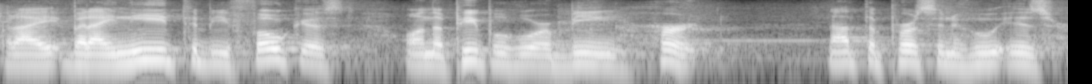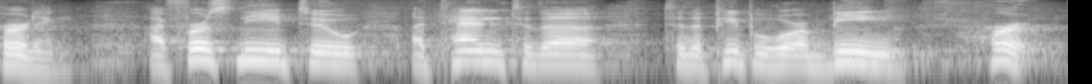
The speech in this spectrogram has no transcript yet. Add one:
but I, but I need to be focused on the people who are being hurt, not the person who is hurting. I first need to attend to the, to the people who are being hurt,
